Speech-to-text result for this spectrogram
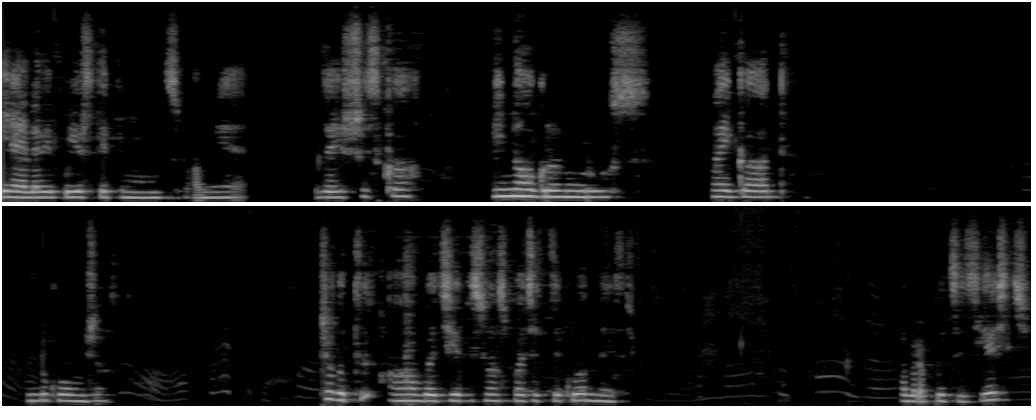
I najlepiej pójdziesz tutaj pomóc mamie. Dajesz wszystko. Winogron urósł. My god. Niedługo umrze. Czego ty? A, bo ja cię wysłałam spać, a ty głodny jesteś. Dobra, pójdź coś zjeść.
